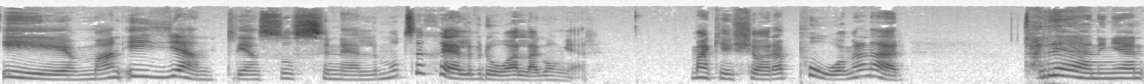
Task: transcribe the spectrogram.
Är man egentligen så snäll mot sig själv då alla gånger? Man kan ju köra på med den här träningen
